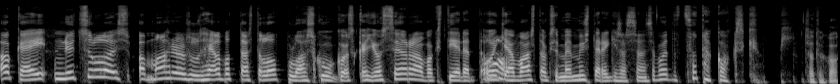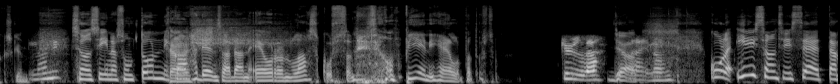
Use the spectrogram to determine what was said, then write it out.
Okei. Okay. nyt sulla olisi mahdollisuus helpottaa sitä loppulaskua, koska jos seuraavaksi tiedät Oh. oikean vastauksen meidän mysteerikisassa, niin sä voitat 120. 120. No niin, Se on siinä sun tonni Cash. 200 euron laskussa, niin se on pieni helpotus. kyllä. Joo. Näin on. Kuule, idis on siis se, että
